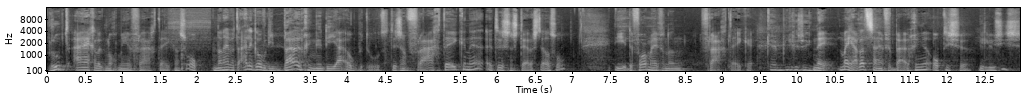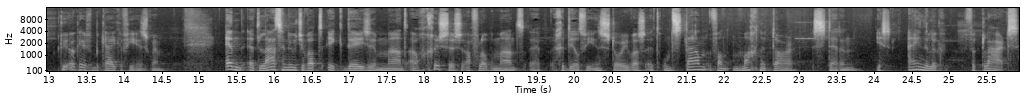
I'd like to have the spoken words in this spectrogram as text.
roept eigenlijk nog meer vraagtekens op. En dan hebben we het eigenlijk over die buigingen die jij ook bedoelt. Het is een vraagteken, hè? het is een sterrenstelsel, die de vorm heeft van een vraagteken. Ik heb hem niet gezien. Nee, maar ja, dat zijn verbuigingen, optische illusies. Kun je ook even bekijken via Instagram. En het laatste nieuwtje wat ik deze maand augustus, afgelopen maand, heb gedeeld via Instastory was... het ontstaan van magnetar-sterren is eindelijk verklaard.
